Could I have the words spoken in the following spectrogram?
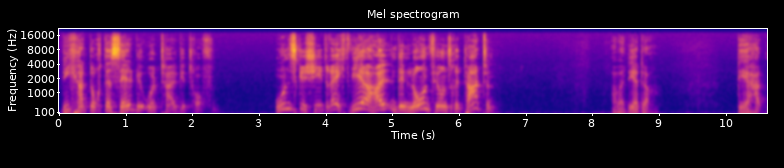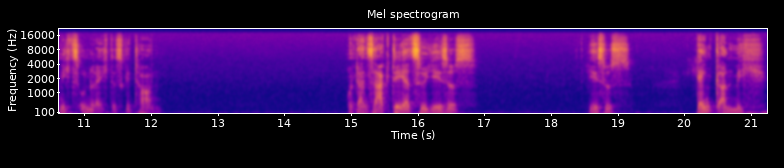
Dich hat doch dasselbe Urteil getroffen. Uns geschieht Recht, wir erhalten den Lohn für unsere Taten. Aber der da, der hat nichts Unrechtes getan. Und dann sagte er zu Jesus, Jesus, denk an mich,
